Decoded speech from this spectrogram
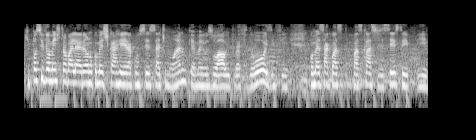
que possivelmente trabalharão no começo de carreira com o sexto, sétimo ano, que é meio usual ir para o F2, enfim, começar com as, com as classes de sexto e, e,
